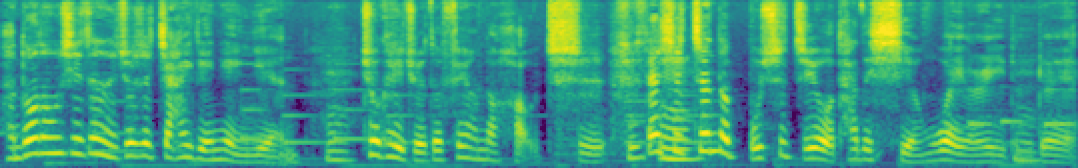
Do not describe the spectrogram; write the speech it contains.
很多东西真的就是加一点点盐，嗯，就可以觉得非常的好吃？但是真的不是只有它的咸味而已，嗯，对不对？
